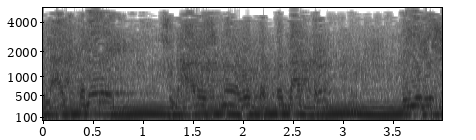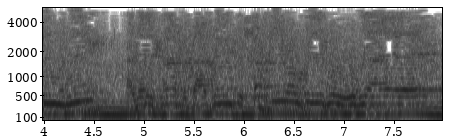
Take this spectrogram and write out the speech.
इलाज करे, सुधार उसमें हो तब तो डॉक्टर तो ये ऋषि मुनि, अगर इतना बता दें तो सब जीवों को ये रोग हो गया है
